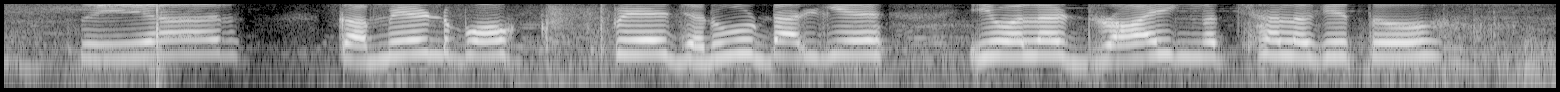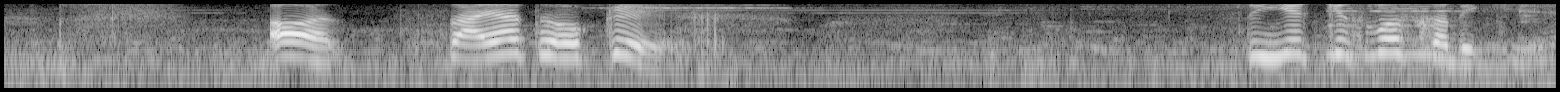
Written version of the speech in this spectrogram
शेयर कमेंट बॉक्स पे ज़रूर डालिए। ये वाला ड्राइंग अच्छा लगे तो। और शायद होके तो ये क्रिसमस का देखिए।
